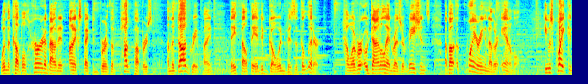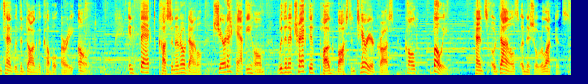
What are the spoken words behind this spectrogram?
When the couple heard about an unexpected birth of pug puppers on the dog grapevine, they felt they had to go and visit the litter. However, O'Donnell had reservations about acquiring another animal. He was quite content with the dog the couple already owned. In fact, Cusson and O'Donnell shared a happy home with an attractive pug Boston Terrier cross called Bowie, hence O'Donnell's initial reluctance.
